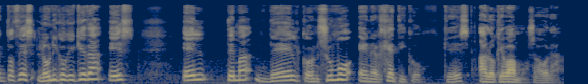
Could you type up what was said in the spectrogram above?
entonces lo único que queda es el tema del consumo energético, que es a lo que vamos ahora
